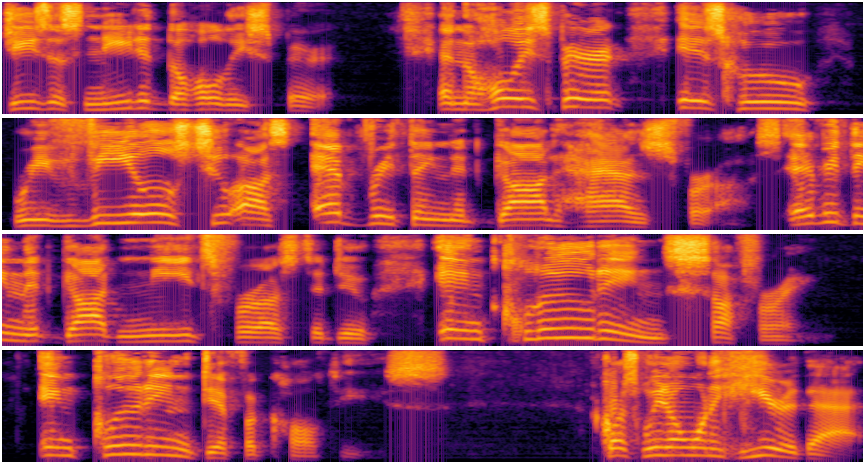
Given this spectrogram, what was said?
Jesus needed the Holy Spirit. And the Holy Spirit is who reveals to us everything that God has for us, everything that God needs for us to do, including suffering, including difficulties. Of course, we don't want to hear that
